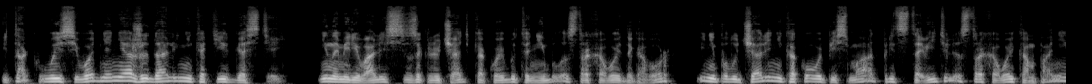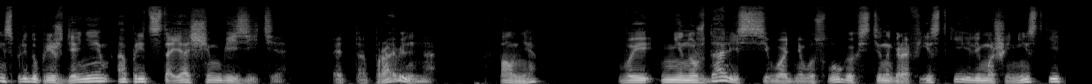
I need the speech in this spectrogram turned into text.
Итак, вы сегодня не ожидали никаких гостей не намеревались заключать какой бы то ни было страховой договор и не получали никакого письма от представителя страховой компании с предупреждением о предстоящем визите. Это правильно? Вполне. Вы не нуждались сегодня в услугах стенографистки или машинистки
